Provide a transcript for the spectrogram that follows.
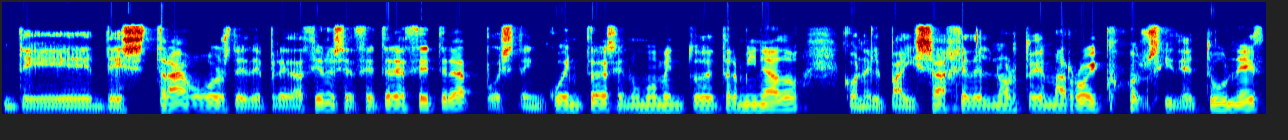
de, de estragos, de depredaciones, etcétera, etcétera, pues te encuentras en un momento determinado con el paisaje del norte de Marruecos y de Túnez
